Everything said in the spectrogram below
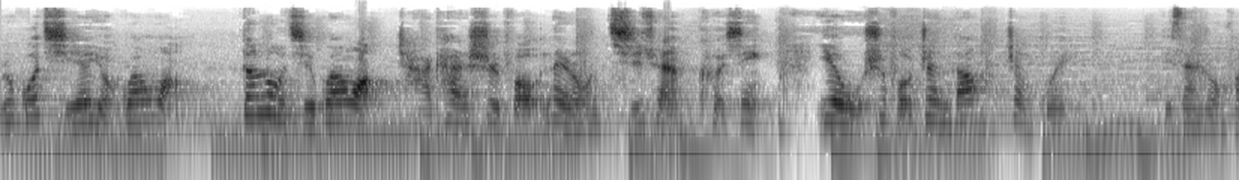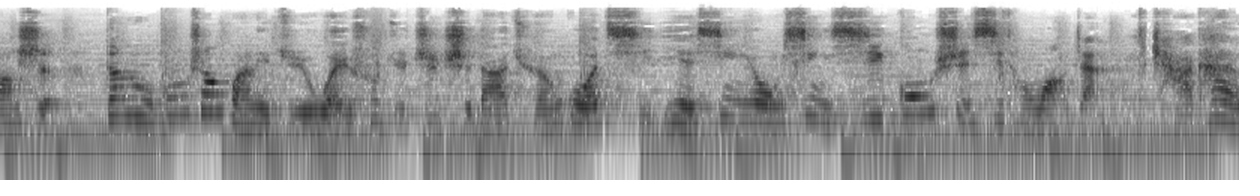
如果企业有官网，登录其官网查看是否内容齐全可信，业务是否正当正规。第三种方式，登录工商管理局为数据支持的全国企业信用信息公示系统网站，查看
